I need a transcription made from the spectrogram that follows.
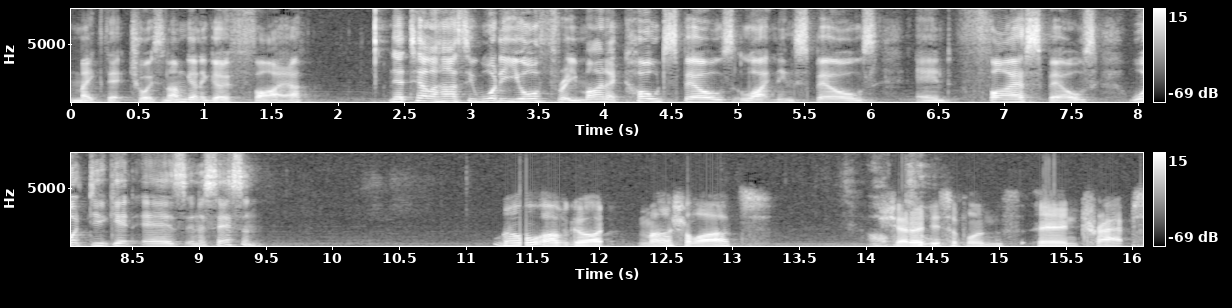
make that choice. And I'm going to go fire. Now, Tallahassee, what are your three? Mine are cold spells, lightning spells, and fire spells. What do you get as an assassin? Well, I've got martial arts, oh, shadow cool. disciplines, and traps.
